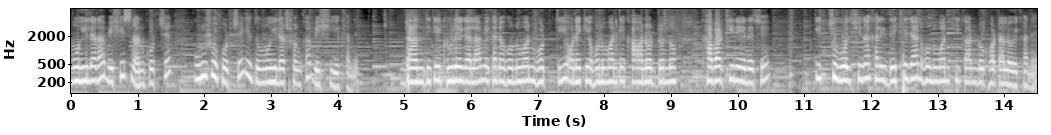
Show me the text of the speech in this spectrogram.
মহিলারা বেশি স্নান করছে, পুরুষও করছে, কিন্তু মহিলার সংখ্যা বেশি এখানে। ডান দিকে ঘুরে গেলাম। এখানে হনুমান ভর্তি। অনেকে হনুমানকে খাওয়ানোর জন্য খাবার কিনে এনেছে। কিচ্ছু বলছি না, খালি দেখে যান হনুমান কি কাণ্ড ঘটালো এখানে।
